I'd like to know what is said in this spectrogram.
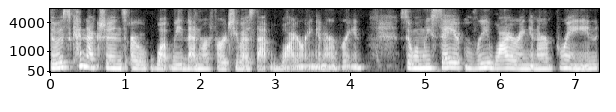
those connections are what we then refer to as that wiring in our brain. So when we say rewiring in our brain,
